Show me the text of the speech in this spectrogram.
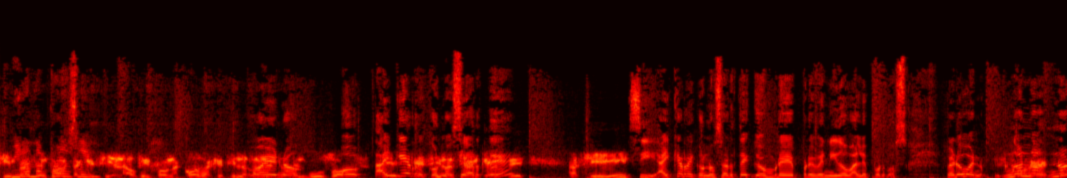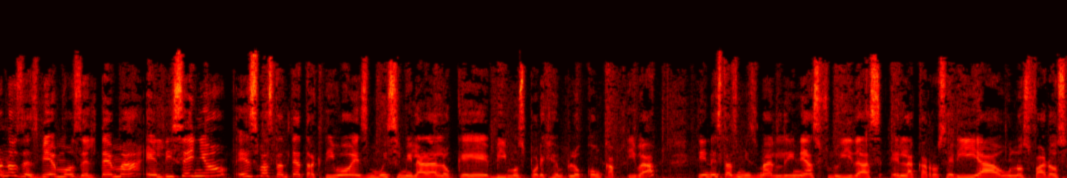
siempre hace falta que si el outfit para una cosa, que si la bueno, el buzo. hay eh, que reconocerte. ¿Así? Sí, hay que reconocerte que hombre prevenido vale por dos. Pero bueno, no, no, no nos desviemos del tema. El diseño es bastante atractivo, es muy similar a lo que vimos, por ejemplo, con Captiva. Tiene estas mismas líneas fluidas en la carrocería, unos faros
